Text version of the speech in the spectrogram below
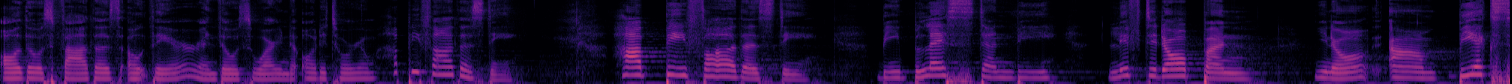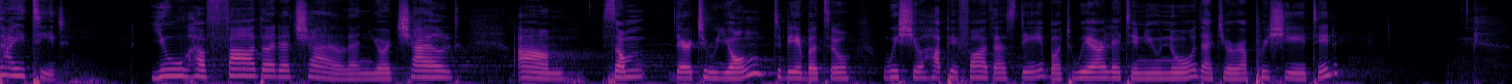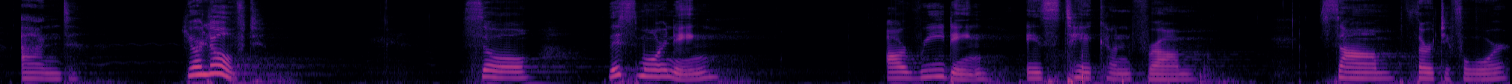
all those fathers out there and those who are in the auditorium, happy Father's Day. Happy Father's Day. Be blessed and be lifted up and, you know, um, be excited. You have fathered a child, and your child, um, some they're too young to be able to wish you happy Father's Day, but we are letting you know that you're appreciated and you're loved. So, this morning, our reading is taken from Psalm 34.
